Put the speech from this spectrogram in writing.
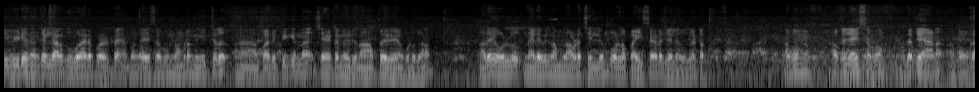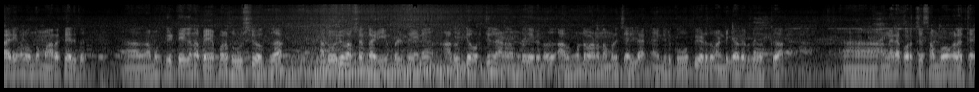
ഈ വീഡിയോ നിങ്ങൾക്ക് എല്ലാവർക്കും ഉപകാരപ്പെടട്ടെ. അപ്പം ഗൈസ് അപ്പം നമ്മുടെ മീറ്റർ പതിപ്പിക്കുന്ന ചേട്ടന് ഒരു നാൽപ്പത് രൂപ കൊടുക്കണം. അതേ ഉള്ളൂ. നിലവിൽ നമ്മൾ അവിടെ ചെല്ലുമ്പോൾ ഉള്ള പൈസയുടെ ചിലവ് കേട്ടോ. അപ്പം ഓക്കെ ഗൈസ് അപ്പം ഇതൊക്കെയാണ്. അപ്പം കാര്യങ്ങളൊന്നും മറക്കരുത്. നമുക്ക് കിട്ടിയേക്കുന്ന പേപ്പർ സൂക്ഷിച്ച് വെക്കുക. അത് ഒരു വർഷം കഴിയുമ്പോഴത്തേന് അതിന്റെ ഒറിജിനലാണ് നമുക്ക് തരുന്നത്. അതുകൊണ്ട് വേണം നമ്മൾ ചെല്ലാൻ. അതിന്റെ ഒരു കോപ്പി എടുത്ത് വണ്ടിക്കകത്ത് എടുത്ത് വെക്കുക. അങ്ങനെ കുറച്ച് സംഭവങ്ങളൊക്കെ.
